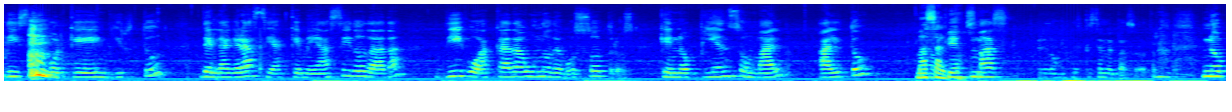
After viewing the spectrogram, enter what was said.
Dice, porque en virtud de la gracia que me ha sido dada, digo a cada uno de vosotros que no pienso mal, alto, Más No alto. pienso. más, perdón, es que se me pasó otra, no,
